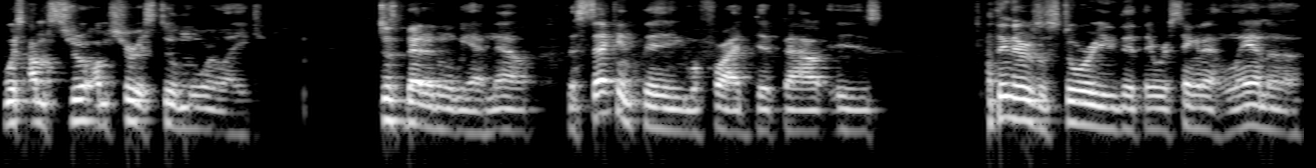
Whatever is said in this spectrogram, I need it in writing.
which I'm sure I'm sure is still more like just better than what we have now. The second thing before I dip out is, I think there was a story that they were saying in Atlanta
